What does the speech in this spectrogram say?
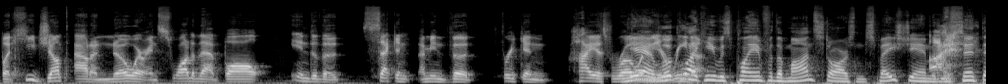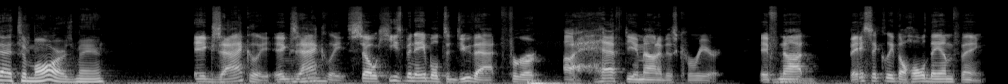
But he jumped out of nowhere and swatted that ball into the second, I mean, the freaking highest row yeah, it looked arena. like he was playing for the Monstars in Space Jam and I, he sent that to Mars, man. Exactly, exactly. Mm-hmm. So he's been able to do that for a hefty amount of his career, if mm-hmm. not basically the whole damn thing.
